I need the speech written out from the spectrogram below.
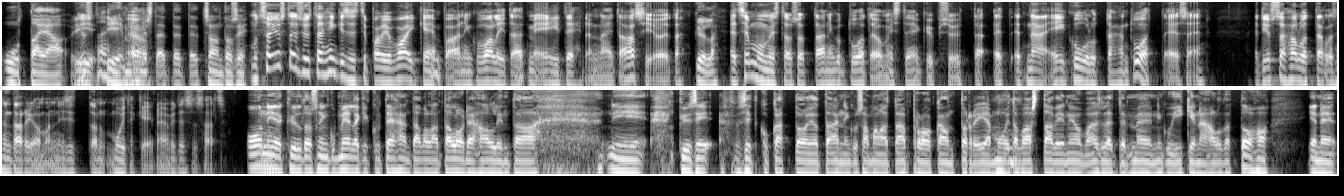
uutta ja ihmeellistä, että et, et se on tosi, Mutta se on jostain syystä henkisesti paljon vaikeampaa niin kuin valita, että me ei tehdä näitä asioita. kyllä. Et se mun mielestä osoittaa niin kuin tuoteomistajien kypsyyttä, että et nämä ei kuulu tähän tuotteeseen. Et jos sä haluat tällaisen tarjoaman, niin sitten on muita keinoja, miten sä saat sen. On mm. ja kyllä tuossa niin meilläkin, kun tehdään tavallaan taloudenhallintaa, niin kyllä sitten kun katsoo jotain niin kuin samalla jotain pro ja muita vastaavia, niin on vaan silleen, että me ei niin kuin ikinä haluta tohon. Ja ne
